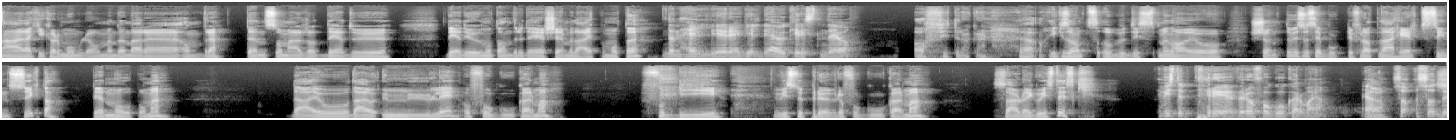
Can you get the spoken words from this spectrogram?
Nei, det er ikke kardemommelov, men den derre andre. Den som er at det du Det du gjør mot andre, det skjer med deg, på en måte. Den hellige regel, det er jo kristen, det òg. Å, fytterakkeren. Ja, ikke sant? Og buddhismen har jo skjønt det, hvis du ser bort ifra at det er helt sinnssykt, da, det de holder på med. Det er, jo, det er jo umulig å få god karma. Fordi hvis du prøver å få god karma, så er du egoistisk. Hvis du prøver å få god karma, ja. ja. Ja. Så, så, du,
